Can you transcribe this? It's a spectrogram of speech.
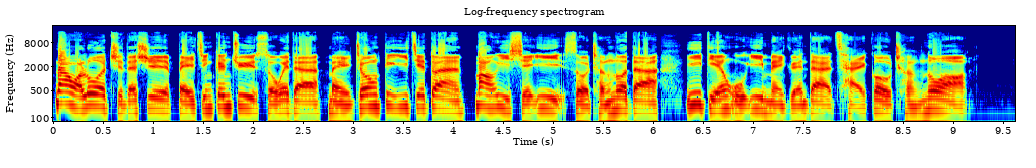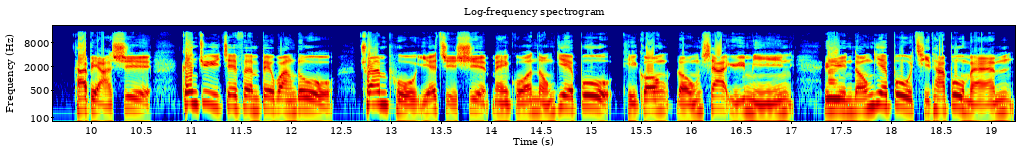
纳瓦洛指的是北京根据所谓的美中第一阶段贸易协议所承诺的1.5亿美元的采购承诺。他表示，根据这份备忘录，川普也只是美国农业部提供龙虾渔民与农业部其他部门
